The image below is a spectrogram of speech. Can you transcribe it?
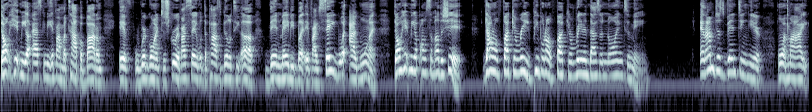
Don't hit me up asking me if I'm a top or bottom if we're going to screw. If I say with the possibility of, then maybe. But if I say what I want, don't hit me up on some other shit. Y'all don't fucking read. People don't fucking read, and that's annoying to me. And I'm just venting here on my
